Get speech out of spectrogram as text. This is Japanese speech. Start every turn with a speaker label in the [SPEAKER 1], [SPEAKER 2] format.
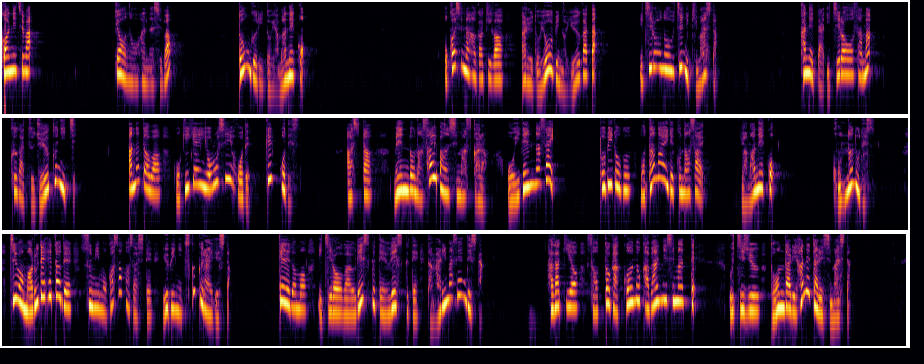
[SPEAKER 1] こんにちは。今日のお話は、どんぐりと山猫。おかしなはがきがある土曜日の夕方、一郎の家に来ました。金田一郎様、9月19日。あなたはご機嫌よろしい方で結構です。明日、面倒な裁判しますから、おいでんなさい。飛び道具持たないでください。山猫。こんなのです。字はまるで下手で、墨もガサガサして指につくくらいでした。けれども、一郎は嬉しくて嬉しくてたまりませんでした。はがきをそっと学校のカバンにしまって、うち中飛んだり跳ねたりしました。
